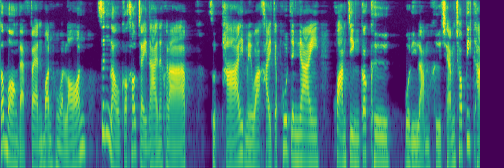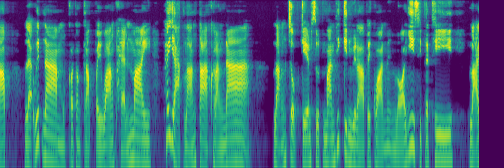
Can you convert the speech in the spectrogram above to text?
ก็มองแบบแฟนบอลหัวร้อน ซึ่งเราก็เข้าใจได้นะครับ สุดท้ายไม่ว่าใครจะพูดยังไง ความจริงก็คือบุรีรัมย์คือแชมป์ช้อปปี้คัพและเวียดนามก็ต้องกลับไปวางแผนใหม่ ถ้าอยากล้างตาครั้งหน้า หลังจบเกมสุดมันที่กินเวลาไปกว่า 120 นาที หลาย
